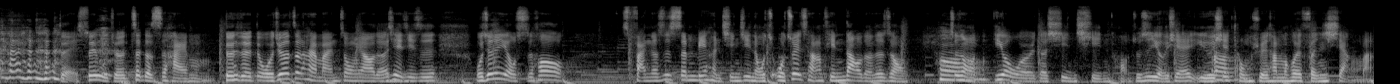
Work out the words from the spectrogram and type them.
对，所以我觉得这个是还，对对对，我觉得这个还蛮重要的。而且其实我觉得有时候。反而是身边很亲近的，我我最常听到的这种、这种幼儿的性侵，哈，就是有一些有一些嗯同学他们会分享嘛，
